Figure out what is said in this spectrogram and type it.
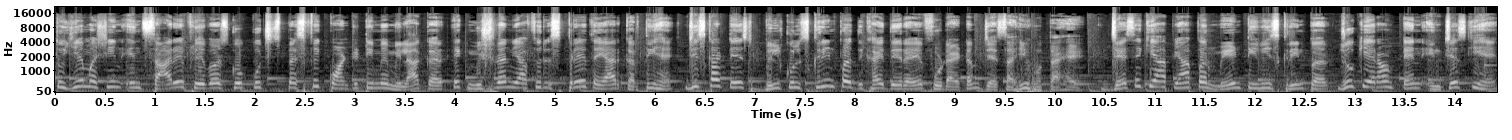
तो ये मशीन इन सारे फ्लेवर्स को कुछ स्पेसिफिक क्वांटिटी में मिलाकर एक मिश्रण या फिर स्प्रे तैयार करती है, जिसका टेस्ट बिल्कुल स्क्रीन पर दिखाई दे रहे फ़ूड आइटम जैसा ही होता है। जैसे कि आप यहाँ पर मेन टीवी स्क्रीन पर, जो कि अराउंड 10 इंचेस की है,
